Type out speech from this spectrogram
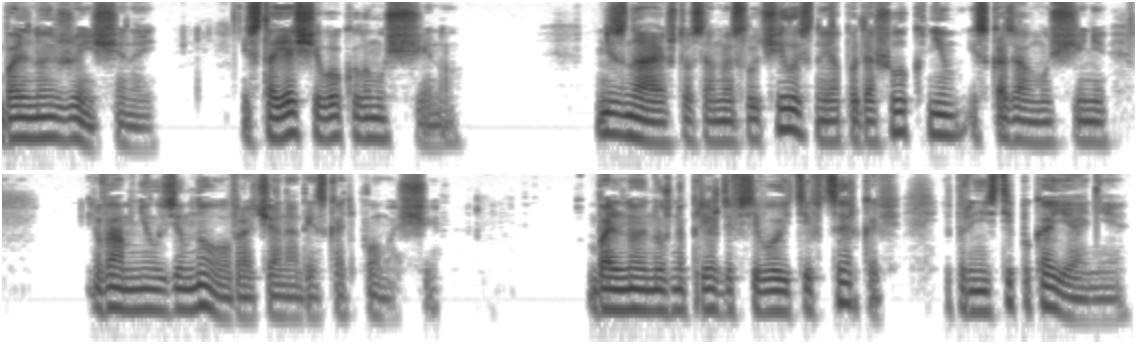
больной женщиной и стоящего около мужчину. Не знаю, что со мной случилось, но я подошел к ним и сказал мужчине, «Вам не у земного врача надо искать помощи. Больной нужно прежде всего идти в церковь и принести покаяние,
